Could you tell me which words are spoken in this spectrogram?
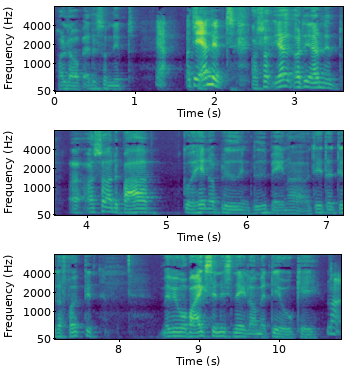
hold da op, er det så nemt? Ja. Og det er nemt. Og så, ja, og det er nemt. Og, og så er det bare gået hen og blevet en glidebane, og det, er da- det er da frygteligt. Men vi må bare ikke sende et signal om, at det er okay. Nej.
